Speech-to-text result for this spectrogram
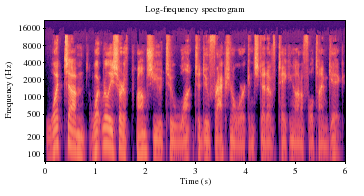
What um what really sort of prompts you to want to do fractional work instead of taking on a full-time gig?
